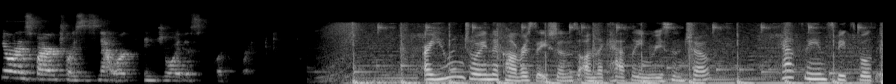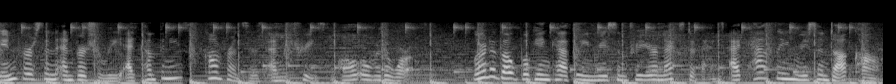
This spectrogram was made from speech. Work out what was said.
here on Inspired Choices Network. Enjoy this quick break. Are you enjoying the conversations on the Kathleen Riessen Show? Kathleen speaks both in person and virtually at companies, conferences, and retreats all over the world. Learn about booking Kathleen Riessen for your next event at kathleenriessen.com.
